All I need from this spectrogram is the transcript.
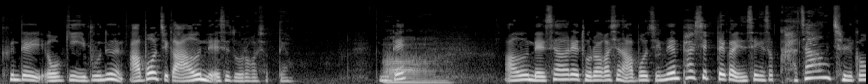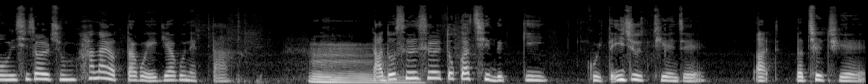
근데 여기 이분은 아버지가 94세 돌아가셨대요. 근데 아, 94살에 돌아가신 아버지는 80대가 인생에서 가장 즐거운 시절 중 하나였다고 얘기하곤 했다. 음, 나도 슬슬 똑같이 느끼고 있다. 2주 뒤에 이제, 아, 며칠 뒤에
